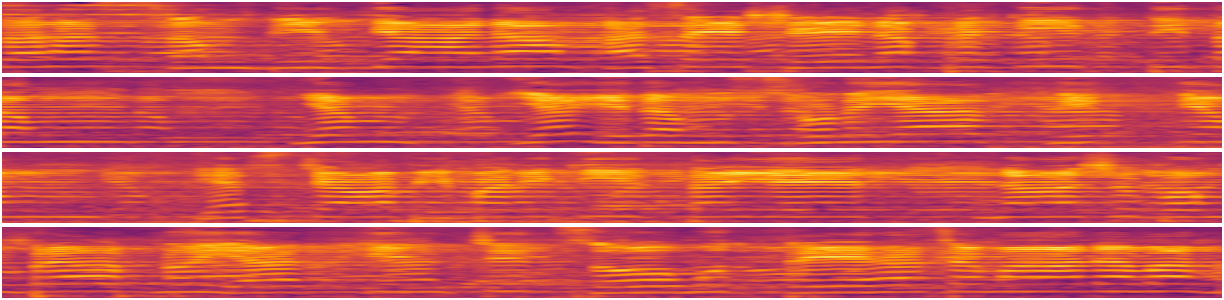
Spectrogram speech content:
सहस्रं दिव्यानाम् अशेषेण प्रकीर्तितं यं य इदं शृणुयात् नित्यं यश्चापि परिकीर्तयेत्। नाशुभं प्राप्नुयाति सोमुत्रेह च मानवः।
